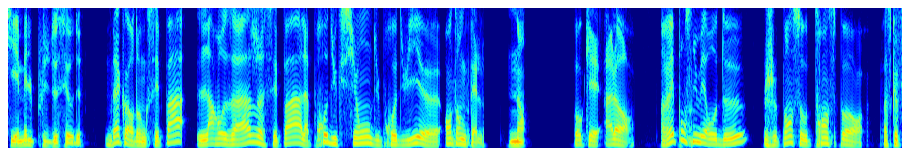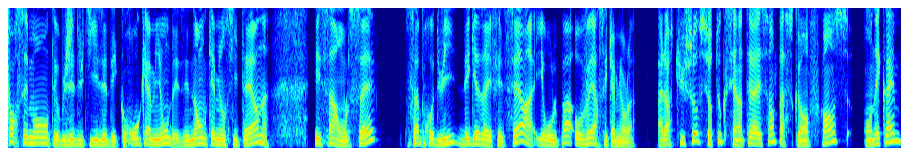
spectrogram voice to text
qui émet le plus de CO2. D'accord, donc c'est pas l'arrosage, c'est pas la production du produit euh, en tant que tel. Non. Ok, alors, réponse numéro 2, je pense au transport. Parce que forcément, tu es obligé d'utiliser des gros camions, des énormes camions-citernes. Et ça, on le sait, ça produit des gaz à effet de serre. Ils roulent pas au vert, ces camions-là. Alors tu chauffes surtout que c'est intéressant parce qu'en France, on est quand même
